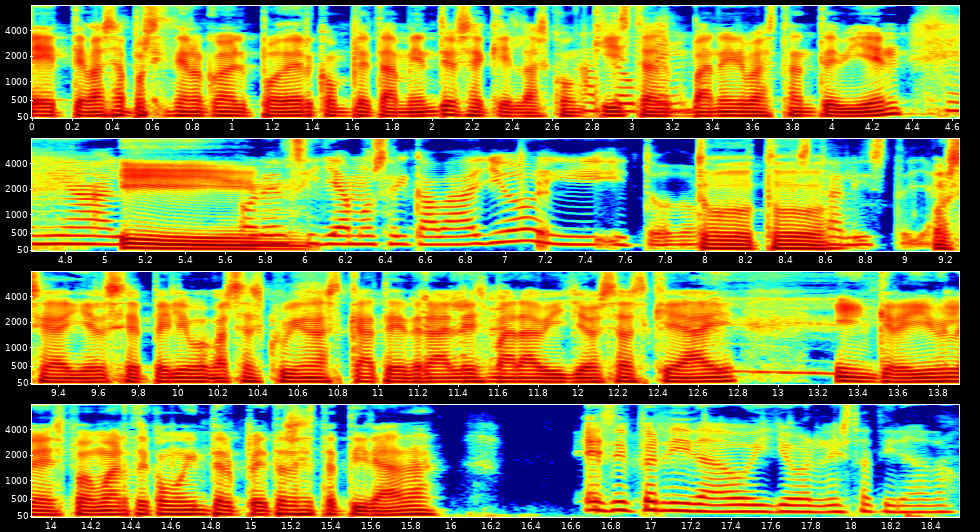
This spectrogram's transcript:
eh, te vas a posicionar con el poder completamente, o sea que las conquistas van a ir bastante bien Genial. y Ahora ensillamos el caballo y, y todo. todo, todo. Está listo ya. O sea, y el sepelio vas a descubrir unas catedrales maravillosas que hay, increíbles. Pomarte, ¿cómo interpretas esta tirada? Estoy perdida hoy yo en esta tirada.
